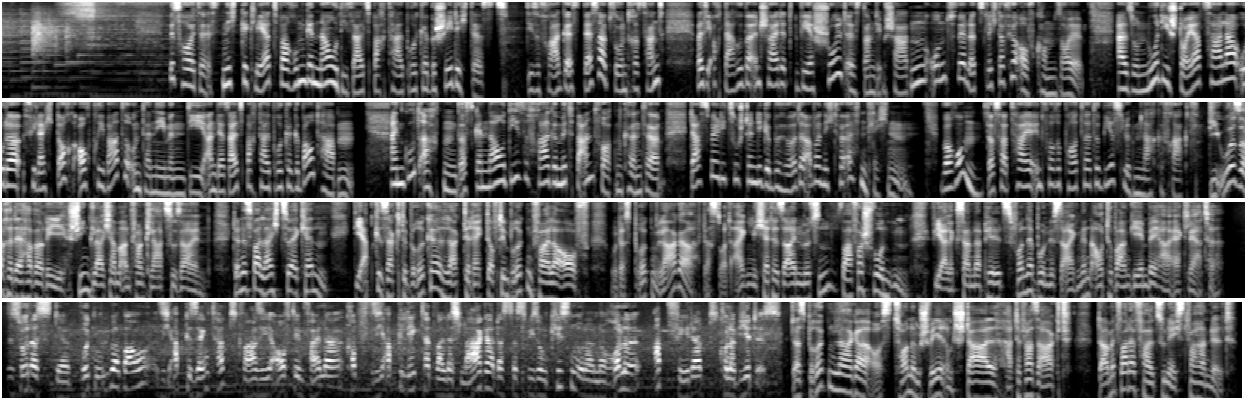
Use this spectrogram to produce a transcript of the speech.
Bis heute ist nicht geklärt, warum genau die Salzbachtalbrücke beschädigt ist. Diese Frage ist deshalb so interessant, weil sie auch darüber entscheidet, wer schuld ist an dem Schaden und wer letztlich dafür aufkommen soll. Also nur die Steuerzahler oder vielleicht doch auch private Unternehmen, die an der Salzbachtalbrücke gebaut haben. Ein Gutachten, das genau diese Frage mit beantworten könnte. Das will die zuständige Behörde aber nicht veröffentlichen. Warum? Das hat HR-Inforeporter Tobias Lübben nachgefragt. Die Ursache der Havarie schien gleich am Anfang klar zu sein. Denn es war leicht zu erkennen. Die abgesackte Brücke lag direkt auf dem Brückenpfeiler auf. Und das Brückenlager, das dort eigentlich hätte sein müssen, war verschwunden, wie Alexander Pilz von der bundeseigenen Autobahn GmbH erklärte. Es ist so, dass der Brückenüberbau sich abgesenkt hat, quasi auf dem Pfeilerkopf sich abgelegt hat, weil das Lager, das das wie so ein Kissen oder eine Rolle abfedert, kollabiert ist. Das Brückenlager aus tonnenschweren Stahl hatte versagt. Damit war der Fall zunächst verhandelt.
